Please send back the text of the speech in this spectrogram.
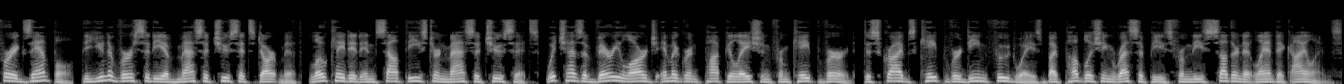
For example, the University of Massachusetts Dartmouth, located in southeastern Massachusetts, which has a very large immigrant population from Cape Verde, describes Cape Verdean foodways by publishing recipes from these southern Atlantic islands.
